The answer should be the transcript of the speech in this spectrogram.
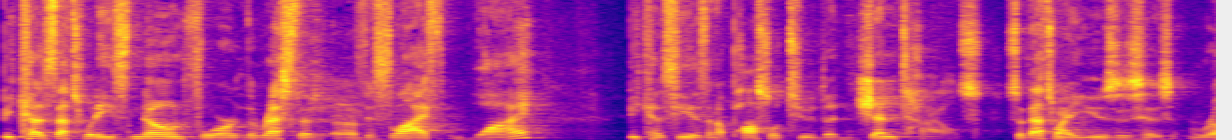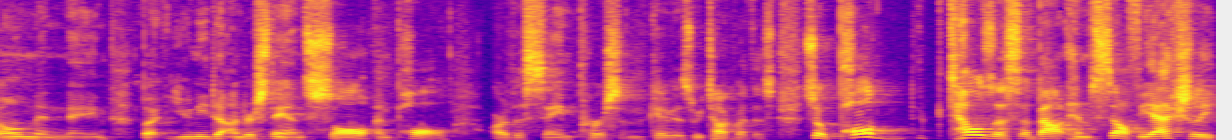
because that's what he's known for the rest of, of his life. Why? Because he is an apostle to the Gentiles. So that's why he uses his Roman name. But you need to understand Saul and Paul are the same person, okay, as we talk about this. So Paul tells us about himself. He actually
